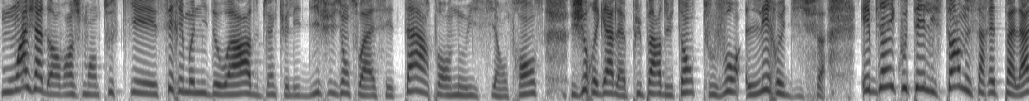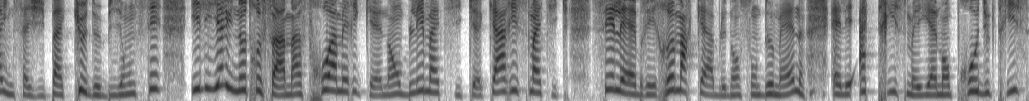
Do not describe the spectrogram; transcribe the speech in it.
Moi, j'adore franchement tout ce qui est cérémonie d'awards, bien que les diffusions soient assez tard pour nous ici en France. Je regarde la plupart du temps toujours les rediffs. Eh bien, écoutez, l'histoire ne s'arrête pas là. Il ne s'agit pas que de Beyoncé. Il y a une autre femme afro-américaine, emblématique, charismatique, célèbre et remarquable dans son domaine. Elle est actrice, mais également productrice.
